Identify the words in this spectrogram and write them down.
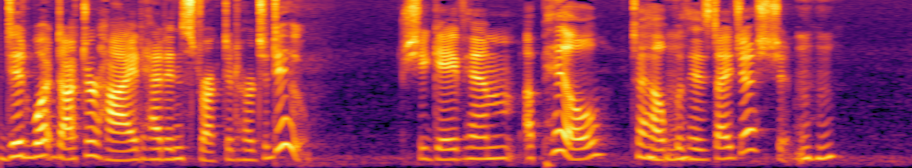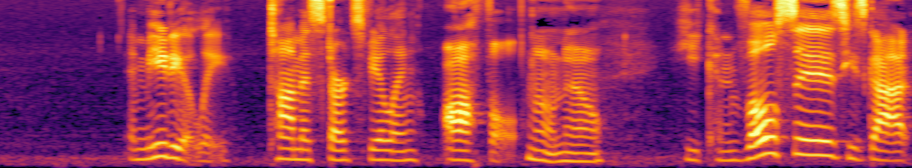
did what Dr. Hyde had instructed her to do. She gave him a pill to help mm-hmm. with his digestion. Mm-hmm. Immediately, Thomas starts feeling awful. Oh no. He convulses, he's got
